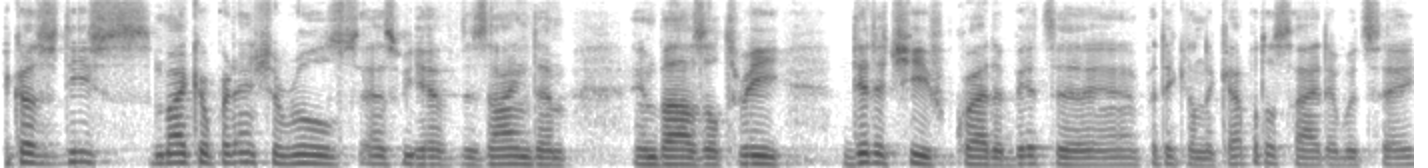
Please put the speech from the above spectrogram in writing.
Because these microprudential rules, as we have designed them in Basel III, did achieve quite a bit, uh, particularly on the capital side, I would say.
